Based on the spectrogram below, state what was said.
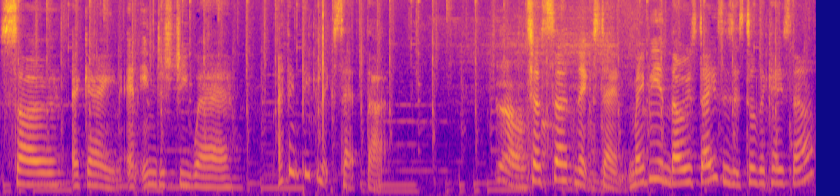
So again, an industry where I think people accept that yeah. to a certain extent. Maybe in those days, is it still the case now?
